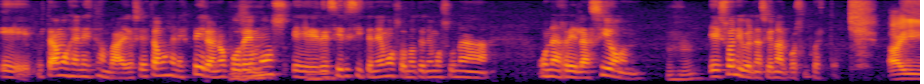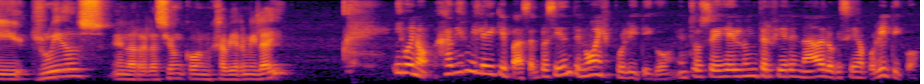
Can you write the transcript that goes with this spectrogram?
eh, estamos en stand-by, o sea, estamos en espera, no podemos decir si tenemos o no tenemos una, una relación. Eso a nivel nacional, por supuesto. ¿Hay ruidos en la relación con Javier Milei? Y bueno, Javier Milei, ¿qué pasa? El presidente no es político, entonces él no interfiere en nada de lo que sea político.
